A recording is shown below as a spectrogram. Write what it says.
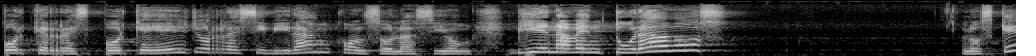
porque, porque ellos recibirán consolación. Bienaventurados los que,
